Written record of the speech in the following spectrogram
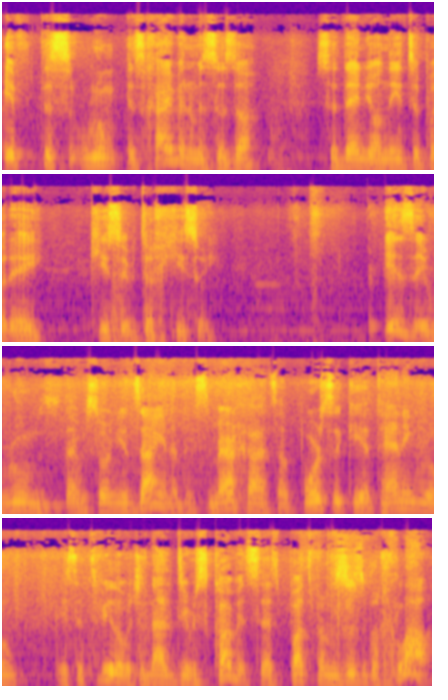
if this room is chayv in a mezuzah, so then you'll need to put a kisui b'tech kisui. There is a room that we saw in Yud Zayin, a base mercha, it's a borsaki, a tanning room, base a tefillah, which is not a diris kavitz, that's put from mezuzah b'chlal.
